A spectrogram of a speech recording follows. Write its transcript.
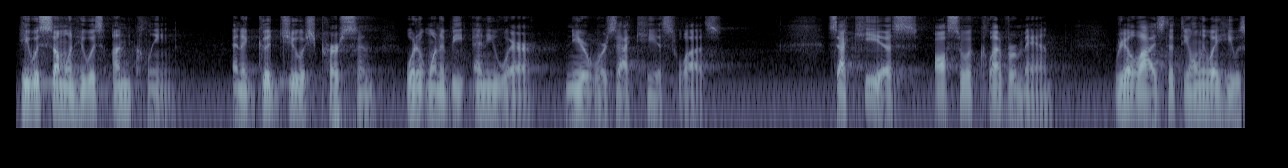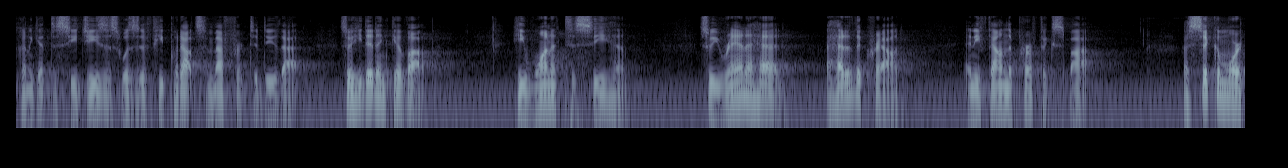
He was someone who was unclean. And a good Jewish person wouldn't want to be anywhere near where Zacchaeus was. Zacchaeus, also a clever man, realized that the only way he was going to get to see Jesus was if he put out some effort to do that. So he didn't give up. He wanted to see him. So he ran ahead, ahead of the crowd, and he found the perfect spot. A sycamore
